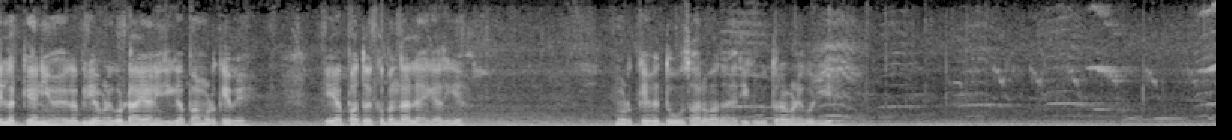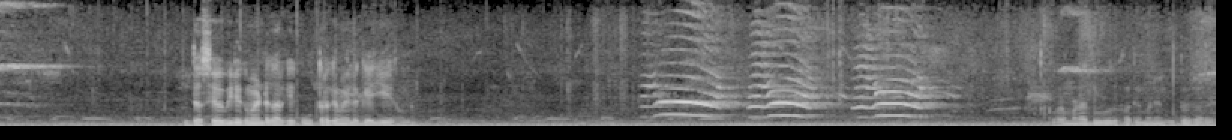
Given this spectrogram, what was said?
ਇਹ ਲੱਗਿਆ ਨਹੀਂ ਹੋਏਗਾ ਵੀਰੇ, ਆਪਣੇ ਕੋਲ ਡਾਇਆ ਨਹੀਂ ਸੀਗਾ ਆਪਾਂ ਮੁੜ ਕੇ ਫੇ ਇਹ ਆਪਾਂ ਤੋਂ ਇੱਕ ਬੰਦਾ ਲੈ ਗਿਆ ਸੀਗਾ। ਮੁੜ ਕੇ ਫਿਰ 2 ਸਾਲ ਬਾਅਦ ਆਇਆ ਸੀ ਕਬੂਤਰ ਆਪਣੇ ਕੋਲ ਜੀ ਇਹ। ਦੱਸਿਓ ਵੀਰੇ ਕਮੈਂਟ ਕਰਕੇ ਕਬੂਤਰ ਕਿਵੇਂ ਲੱਗਿਆ ਜੀ ਇਹ ਤੁਹਾਨੂੰ ਕੋਰ ਦੂਰੋਂ ਦਿਖਾ ਦੇ ਮੈਨੂੰ ਕਬੂਤਰ ਸਾਰੇ।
